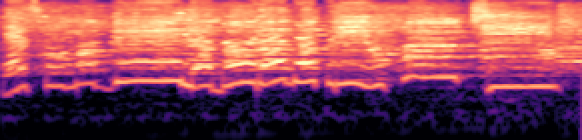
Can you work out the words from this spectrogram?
És como a abelha dourada triunfante.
